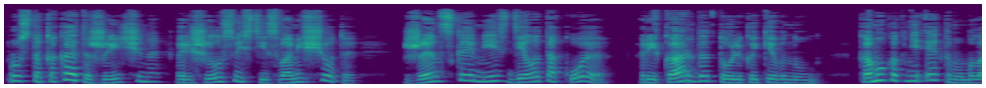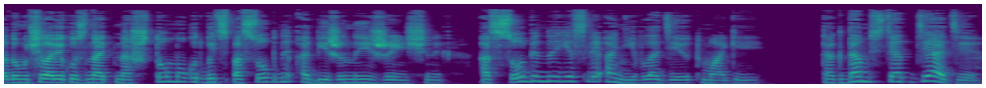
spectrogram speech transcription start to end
«Просто какая-то женщина решила свести с вами счеты. Женская месть — дело такое». Рикардо только кивнул. Кому, как не этому молодому человеку, знать, на что могут быть способны обиженные женщины, особенно если они владеют магией. Тогда мстят дяди,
